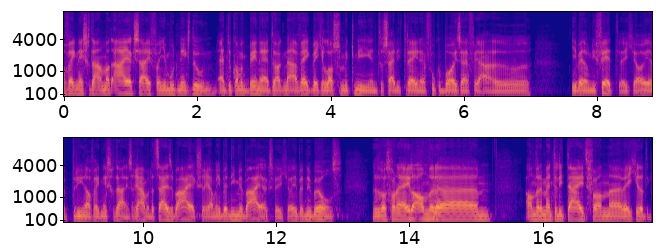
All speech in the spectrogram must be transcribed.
3,5 week niks gedaan. Omdat Ajax zei van je moet niks doen. En toen kwam ik binnen en toen had ik na een week een beetje last van mijn knie. En toen zei die trainer, Fouke Boy, zei van ja, eh, je bent ook niet fit, weet je wel. Je hebt 3,5 week niks gedaan. Ik zeg ja, maar dat zeiden ze bij Ajax. Ik zeg ja, maar je bent niet meer bij Ajax, weet je wel. Je bent nu bij ons. Dus dat was gewoon een hele andere... ehm, andere mentaliteit van, eh, weet je, dat ik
